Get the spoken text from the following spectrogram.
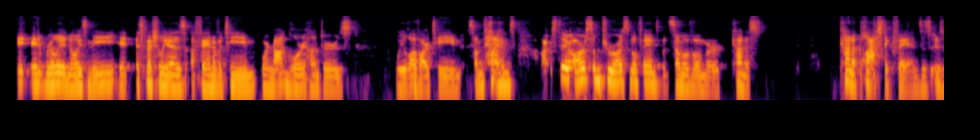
it, it really annoys me, it, especially as a fan of a team. We're not glory hunters. We love our team. Sometimes uh, there are some true Arsenal fans, but some of them are kind of kind of plastic fans is, is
